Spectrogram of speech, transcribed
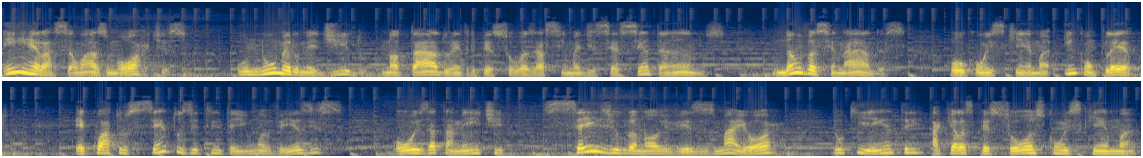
Em relação às mortes, o número medido notado entre pessoas acima de 60 anos não vacinadas ou com esquema incompleto é 431 vezes ou exatamente 6,9 vezes maior do que entre aquelas pessoas com esquema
